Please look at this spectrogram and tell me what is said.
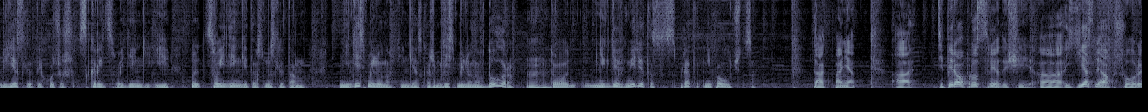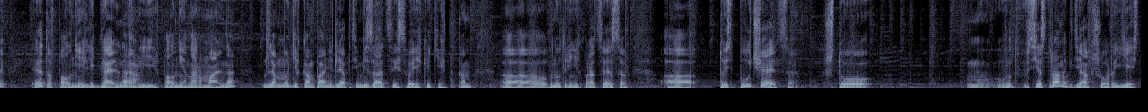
если ты хочешь скрыть свои деньги и ну, свои деньги это в смысле там не 10 миллионов тенге, а скажем 10 миллионов долларов, Мгм. то нигде в мире это спрятать не получится. Так, понятно. А, теперь вопрос следующий. А, если офшоры, это вполне легально Да. и вполне нормально для многих компаний, для оптимизации своих каких-то там а, внутренних процессов. А, то есть получается, что вот все страны, где офшоры есть,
